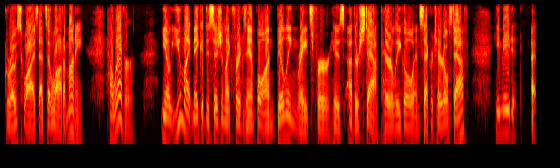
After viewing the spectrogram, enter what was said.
gross wise, that's a lot of money. However, you know, you might make a decision, like for example, on billing rates for his other staff, paralegal and secretarial staff. He made it. uh,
